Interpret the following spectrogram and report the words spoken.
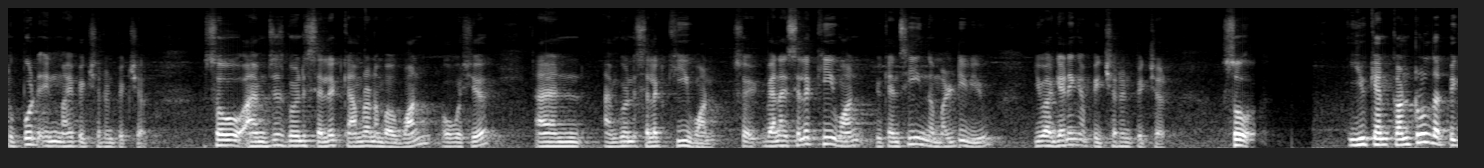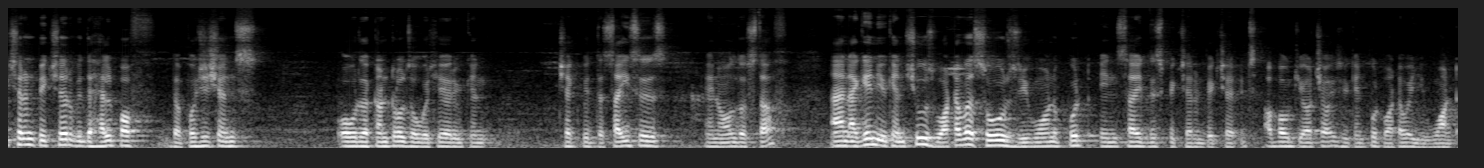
to put in my picture in picture. So I'm just going to select camera number 1 over here. And I'm going to select key 1. So when I select key 1, you can see in the multi-view, you are getting a picture in picture. So you can control that picture in picture with the help of the positions over the controls over here. You can check with the sizes and all those stuff. And again, you can choose whatever source you want to put inside this picture in picture. It's about your choice. You can put whatever you want.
